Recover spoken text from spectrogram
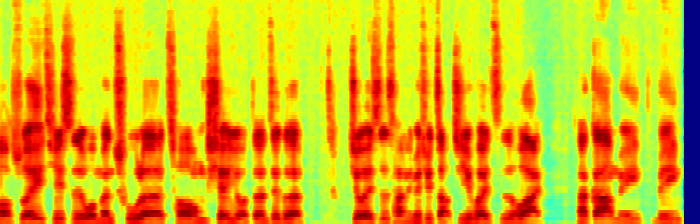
哦，所以其实我们除了从现有的这个就业市场里面去找机会之外，那刚刚梅梅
